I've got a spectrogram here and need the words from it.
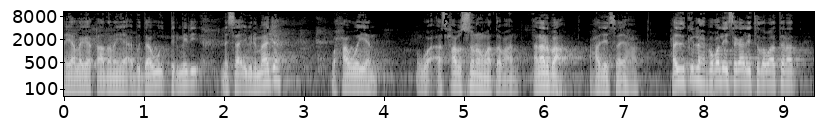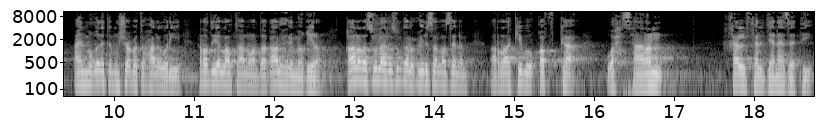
ayaa laga qaadanaya abu daawuud tirmidi nasaa ibni maaja waxaa weeyaan asxaab sunan waa abcan alarbac xadiis saxiixa xadiidku lix boqol iyo sagaal iyo toddobaatanaad can muirat bni shucbat waxaa la wariyey radia allahu taala arda qala wuxu yhi muiira qaala rasul lah rasulka wuxu yhi sal slm alraakibu qofka wax saaran khalfa aljanaazati.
